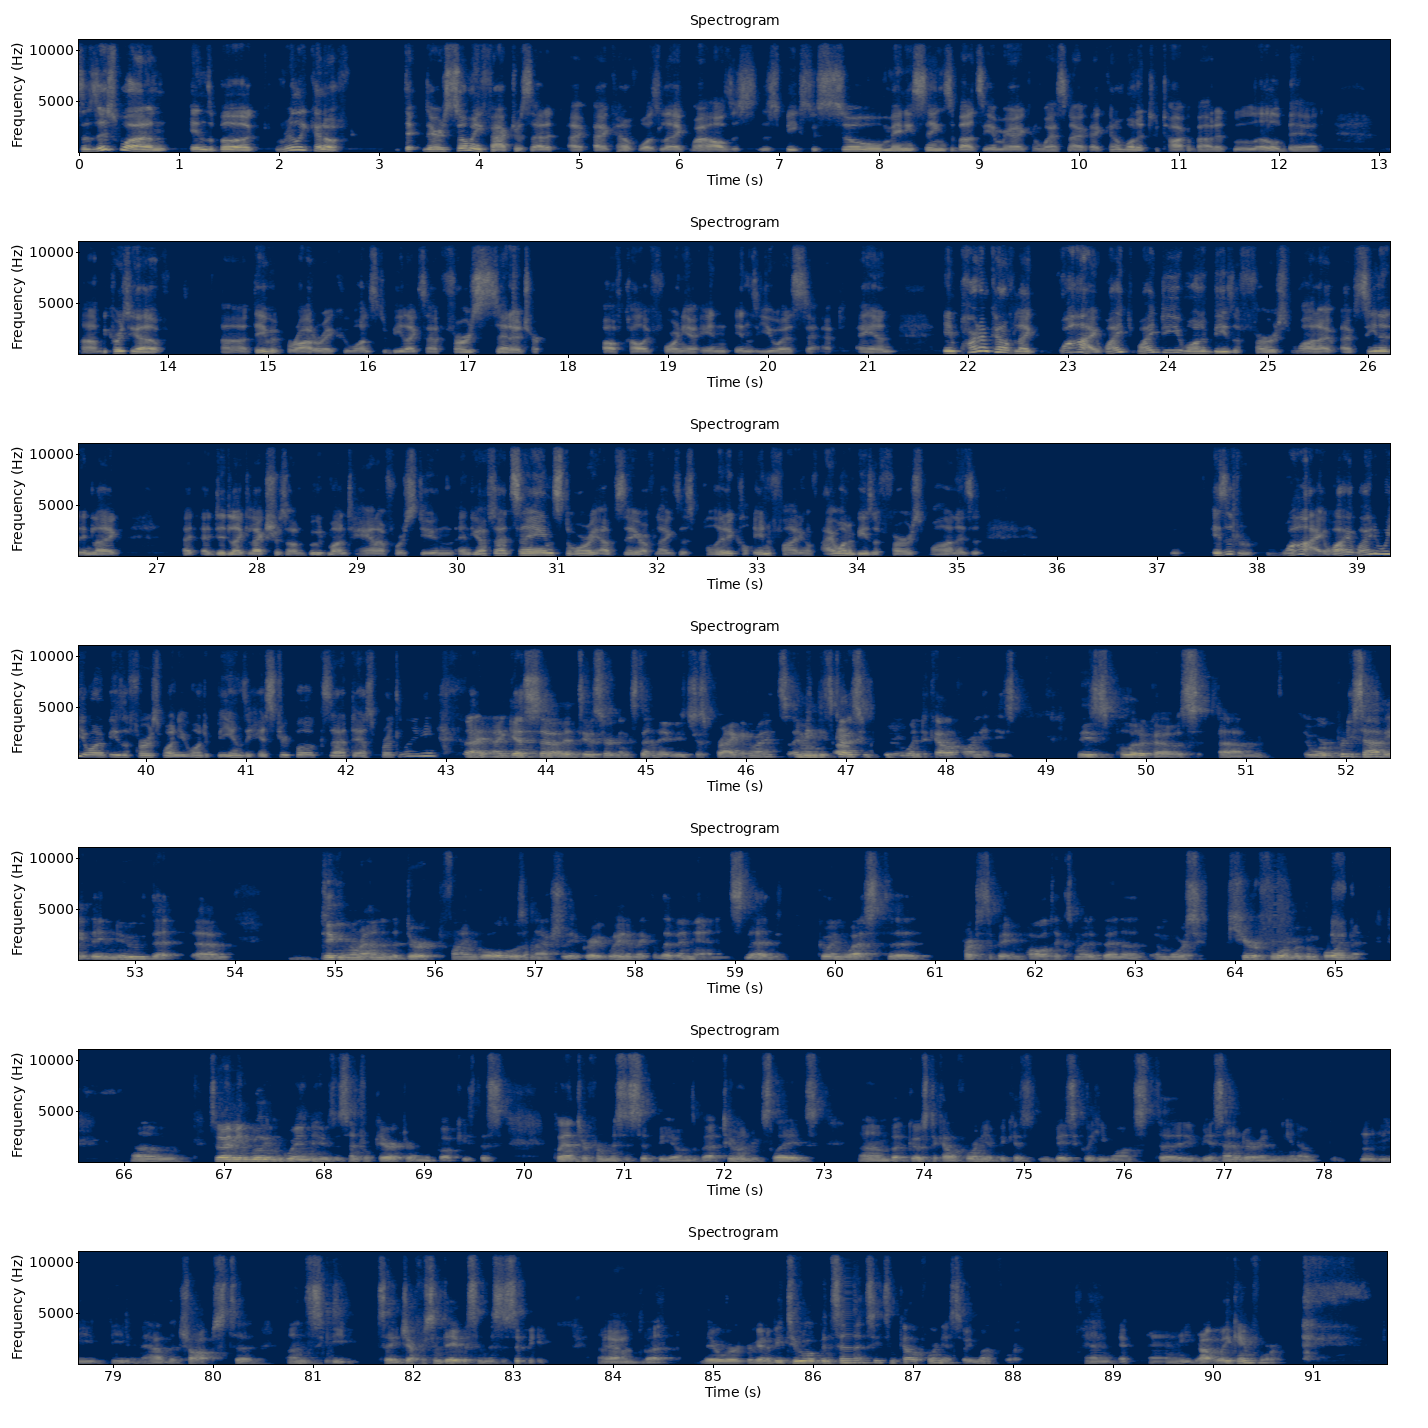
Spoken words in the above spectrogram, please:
so this one in the book really kind of there's so many factors that I, I kind of was like, wow, this this speaks to so many things about the American West, and I, I kind of wanted to talk about it a little bit um, because you have uh, David Broderick who wants to be like that first senator of California in in the U.S. Senate, and in part I'm kind of like, why, why, why do you want to be the first one? I've I've seen it in like I, I, did like lectures on Butte Montana for students, and you have that same story up there of like this political infighting of I want to be the first one. Is it is it why why why do you want to be the first one? You want to be in the history books that desperately? I, I guess so. To a certain extent, maybe it's just bragging rights. I mean, these guys who, who went to California, these these politicos, um, were pretty savvy. They knew that. Um, digging around in the dirt to find gold wasn't actually a great way to make a living. And instead, going west to participate in politics might have been a, a more secure form of employment. Um, so, I mean, William Gwin, who's a central character in the book, he's this planter from Mississippi, owns about 200 slaves, um, but goes to California because basically he wants to be a senator. And, you know, mm-hmm. he, he didn't have the chops to unseat, say, Jefferson Davis in Mississippi. Yeah. Um, but there were going to be two open Senate seats in California, so he went for it, and and he got what he came for.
